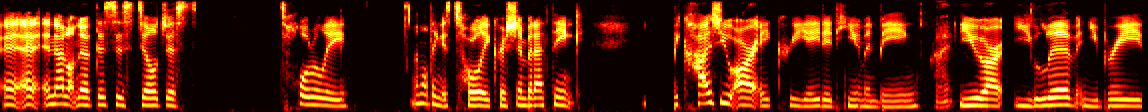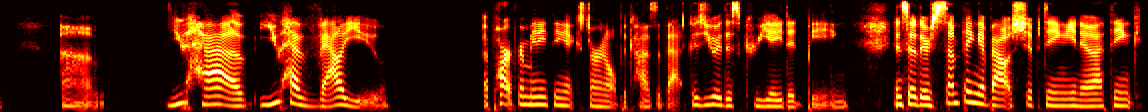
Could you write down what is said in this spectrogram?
and I don't know if this is still just totally, I don't think it's totally Christian, but I think because you are a created human being, right. you are, you live and you breathe, um, you have, you have value apart from anything external because of that because you're this created being and so there's something about shifting you know i think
